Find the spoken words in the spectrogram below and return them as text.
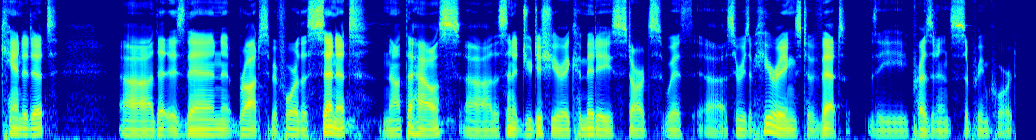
candidate uh, that is then brought before the Senate, not the House. Uh, the Senate Judiciary Committee starts with uh, a series of hearings to vet the President's Supreme Court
